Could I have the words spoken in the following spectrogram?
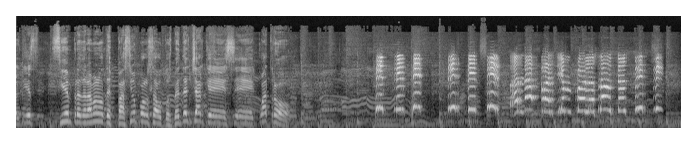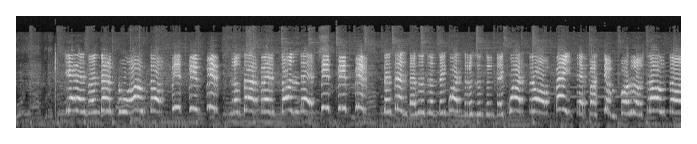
Al 10. Siempre de la mano de pasión por los autos. Vende el charque es 4. Pip, pip, pip, pip, pip, pip. Anda pasión por los autos, pip, pip. ¿Quieres vender tu auto? Pip, pip, pip. No sabes dónde. Pip, pip, pip. 60, 64, 64. 20, pasión por los autos.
